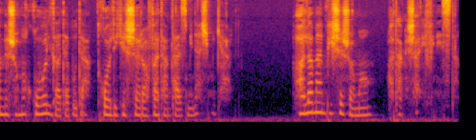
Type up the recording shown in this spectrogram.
من به شما قول داده بودم قولی که شرافتم تضمینش می‌کرد. حالا من پیش شما آدم شریفی نیستم.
